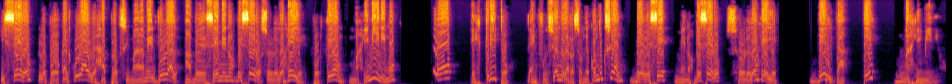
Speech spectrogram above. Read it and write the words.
I0 lo puedo calcular o es aproximadamente igual a B de C menos B0 sobre 2L por Teón más I mínimo, o escrito en función de la razón de conducción, B de C menos B0 sobre 2L delta T más I mínimo.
